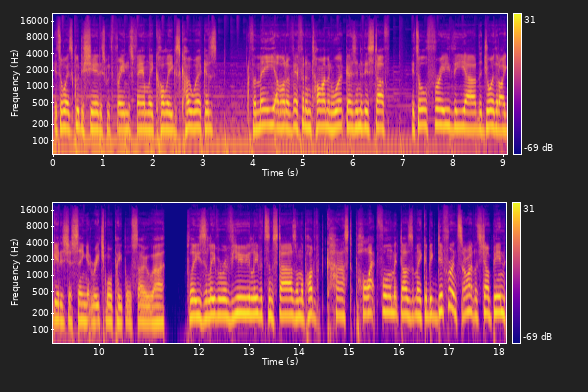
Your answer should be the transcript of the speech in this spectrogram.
It's always good to share this with friends, family, colleagues, co workers. For me, a lot of effort and time and work goes into this stuff. It's all free. The uh, the joy that I get is just seeing it reach more people. So uh, please leave a review, leave it some stars on the podcast platform. It does make a big difference. All right, let's jump in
